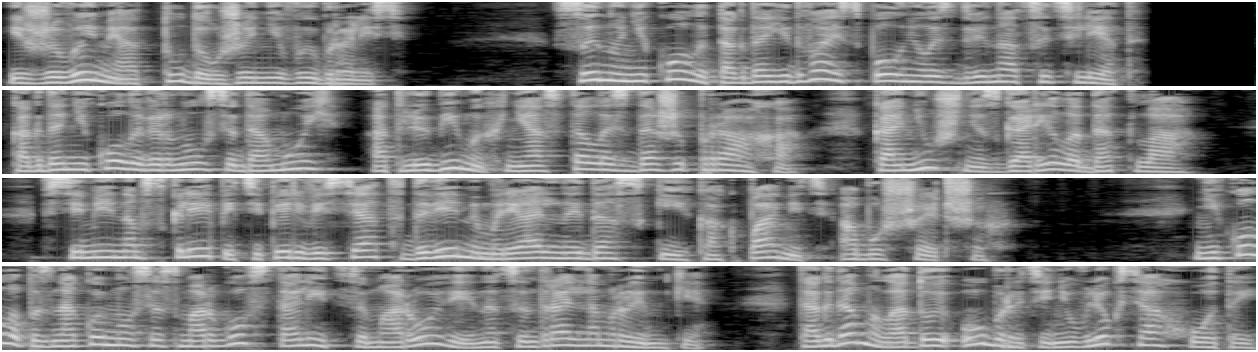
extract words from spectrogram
и живыми оттуда уже не выбрались. Сыну Николы тогда едва исполнилось 12 лет. Когда Никола вернулся домой, от любимых не осталось даже праха, конюшня сгорела дотла. В семейном склепе теперь висят две мемориальные доски, как память об ушедших. Никола познакомился с Марго в столице Моровии на центральном рынке. Тогда молодой оборотень увлекся охотой,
